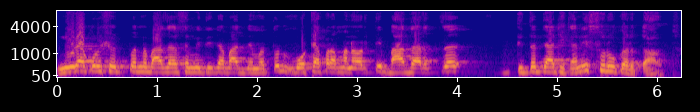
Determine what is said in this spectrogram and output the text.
निरा कृषी उत्पन्न बाजार समितीच्या माध्यमातून मोठ्या प्रमाणावरती बाजारचं तिथं त्या ठिकाणी सुरू करतो आहोत.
